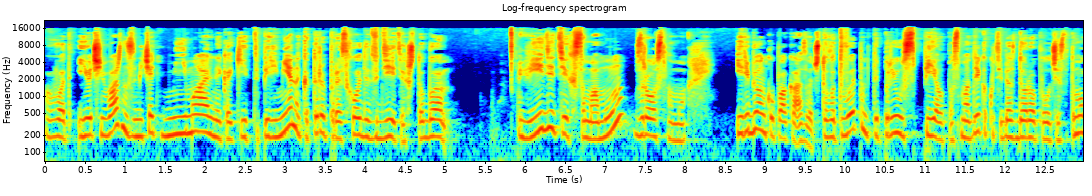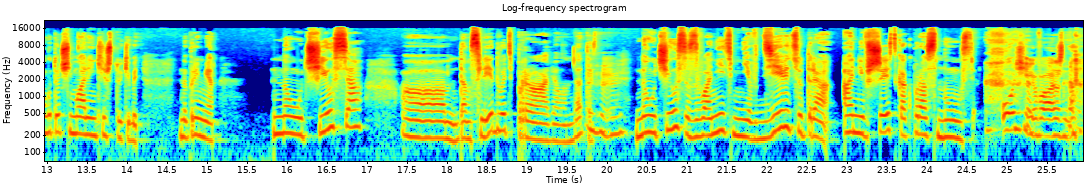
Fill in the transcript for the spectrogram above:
Вот. И очень важно замечать минимальные какие-то перемены, которые происходят в детях, чтобы видеть их самому, взрослому, и ребенку показывать, что вот в этом ты преуспел, посмотри, как у тебя здорово получилось. Это могут очень маленькие штуки быть. Например, научился э, там следовать правилам, да, угу. научился звонить мне в 9 утра, а не в 6, как проснулся. Очень важно.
